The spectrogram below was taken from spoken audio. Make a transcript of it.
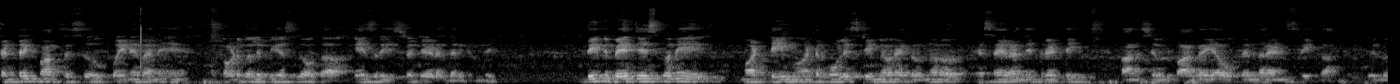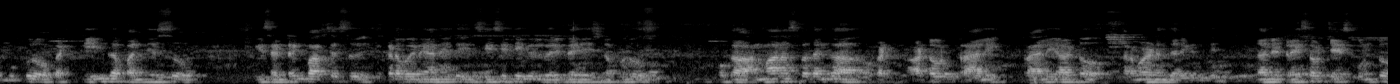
సెంట్రింగ్ బాక్సెస్ పోయినవని కౌడపల్లి పిఎస్లో ఒక కేసు రిజిస్టర్ చేయడం జరిగింది. దీన్ని బేస్ చేసుకొని మా టీం అంటే పోలీస్ టీం ఎవరైతే ఉన్నారో SI Ranjith Reddy constable Bagayya Upender and Srikanth. వీళ్ళు ముగ్గురు ఒక టీమ్గా పనిచేస్తూ ఈ సెంట్రింగ్ బాక్సెస్ ఎక్కడ పోయినాయి అనేది సీసీటీవీలు వెరిఫై చేసినప్పుడు ఒక అనుమానాస్పదంగా ఒక ఆటో ట్రాలీ ట్రాలీ ఆటో కనబడడం జరిగింది. దాన్ని ట్రేస్ అవుట్ చేసుకుంటూ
